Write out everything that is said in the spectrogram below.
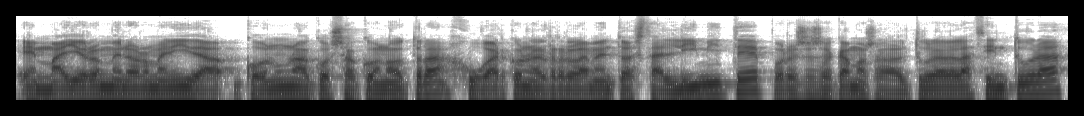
en mayor o menor medida, con una cosa o con otra, jugar con el reglamento hasta el límite, por eso sacamos a la altura de la cintura.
